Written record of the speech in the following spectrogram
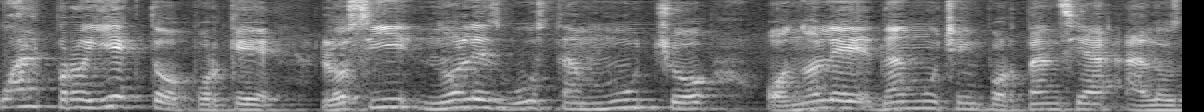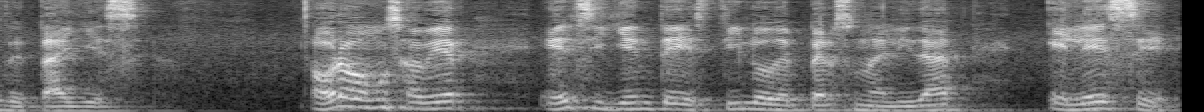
¿Cuál proyecto? Porque los I no les gusta mucho o no le dan mucha importancia a los detalles. Ahora vamos a ver el siguiente estilo de personalidad, el S,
